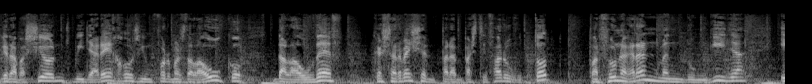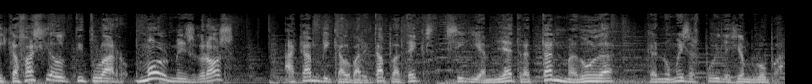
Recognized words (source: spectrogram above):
gravacions, villarejos, informes de la UCO, de la UDEF, que serveixen per empastifar-ho tot, per fer una gran mandonguilla i que faci el titular molt més gros a canvi que el veritable text sigui amb lletra tan menuda que només es pugui llegir amb lupa.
